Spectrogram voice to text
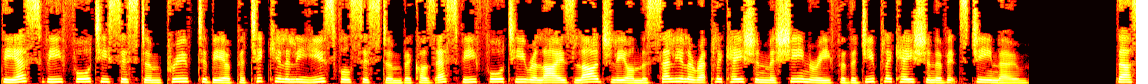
The SV40 system proved to be a particularly useful system because SV40 relies largely on the cellular replication machinery for the duplication of its genome. Thus,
